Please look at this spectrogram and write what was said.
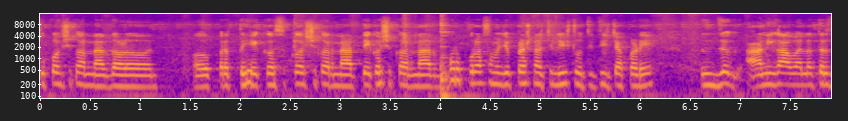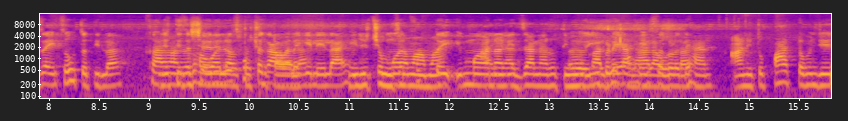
तू कशी करणार दळण? प्रत्येक हे कसं कशी करणार? ते कसे करणार? भरपूर असं म्हणजे प्रश्नाची लिस्ट होती तिच्याकडे. जग आणि गावाला तर जायचं होतं तिला. म्हणजे तिचं शरीरच फक्त गावाला गेलेला आहे. म्हणजे मन आणि जाणार होती सगळं. ध्यान. आणि तो पहाट म्हणजे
